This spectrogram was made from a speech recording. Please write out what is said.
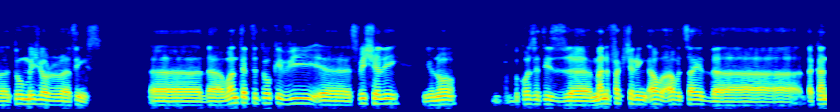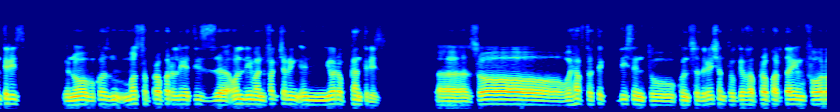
uh, two major things. the 132 kV, especially, you know, because it is manufacturing outside the, the countries, you know, because most properly it is only manufacturing in Europe countries. Uh, so we have to take this into consideration to give a proper time for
